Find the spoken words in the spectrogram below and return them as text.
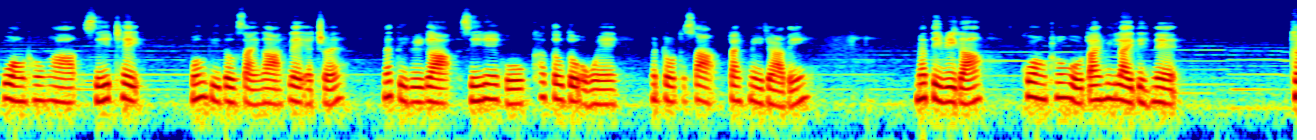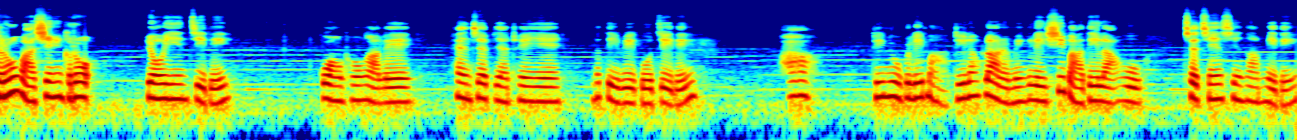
ကိုအောင်ထုံးကဈေးထိတ်မုံတီတုတ်ဆိုင်ကလှဲ့အထွဲမက်တီတွေကဈေးတွေကိုခတ်တုတ်တုတ်အဝင်မတော်တဆတိုက်မိကြသည် မက်တီတွေကကိုအောင်ထုံးကိုတိုက်မိလိုက်သည်နှင့်ကြော့ပါရှင်ကြော့ပြောရင်းကြည့်သည်ကိုအောင်ထုံးကလည်းဟန်ချက်ပြန်ထင်းရင်မက်တီတွေကိုကြည့်သည်ဟာဒီမျိုးကလေးမှာဒီလောက်လှတဲ့မိန်းကလေးရှိပါသေးလားဟုချက်ချင်းစဉ်းစားမိသည်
